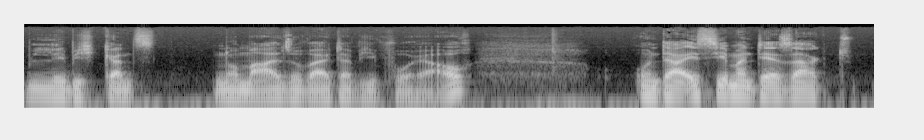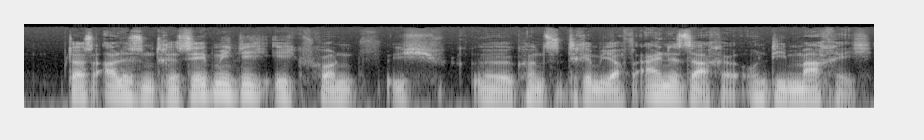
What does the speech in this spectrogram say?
lebe ich ganz normal so weiter wie vorher auch. Und da ist jemand, der sagt, das alles interessiert mich nicht, ich, kon ich äh, konzentriere mich auf eine Sache und die mache ich.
